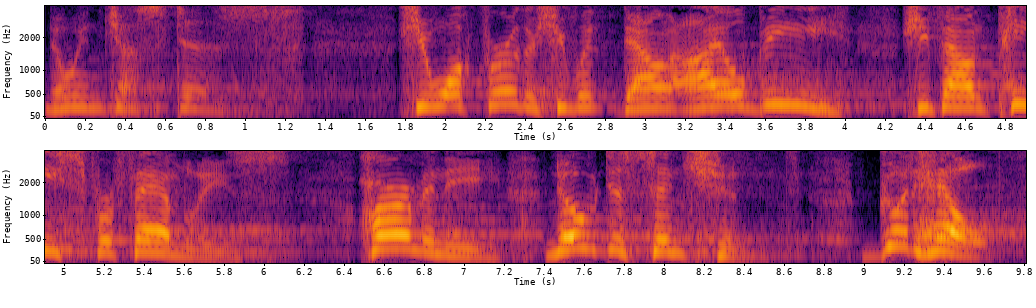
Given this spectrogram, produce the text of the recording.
no injustice. She walked further. She went down aisle B. She found peace for families, harmony, no dissension, good health,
